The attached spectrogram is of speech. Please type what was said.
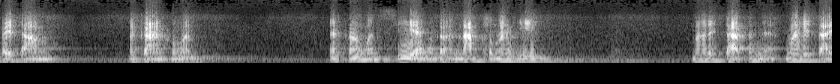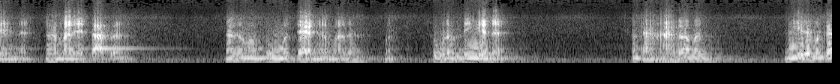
ไปตามอาการของมันถ้าครั้งมันเสียมันก็นำเข้ามาอีก มาในตับนั่นแหละมาในไตนั่นแหละมาในตับแล้วนั่นก็มาปรุงมาแต่งออกมาแล้วมันสูตรนั้นดีเนี่ยถ้าหากว่ามันดีแล้วมันก็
